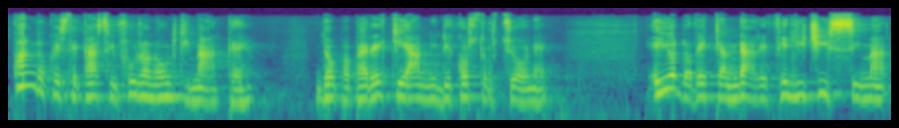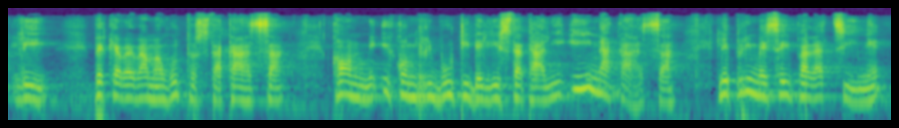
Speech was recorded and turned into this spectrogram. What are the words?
Quando queste case furono ultimate, dopo parecchi anni di costruzione, e io dovetti andare felicissima lì, perché avevamo avuto sta casa con i contributi degli statali in a casa, le prime sei palazzine,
